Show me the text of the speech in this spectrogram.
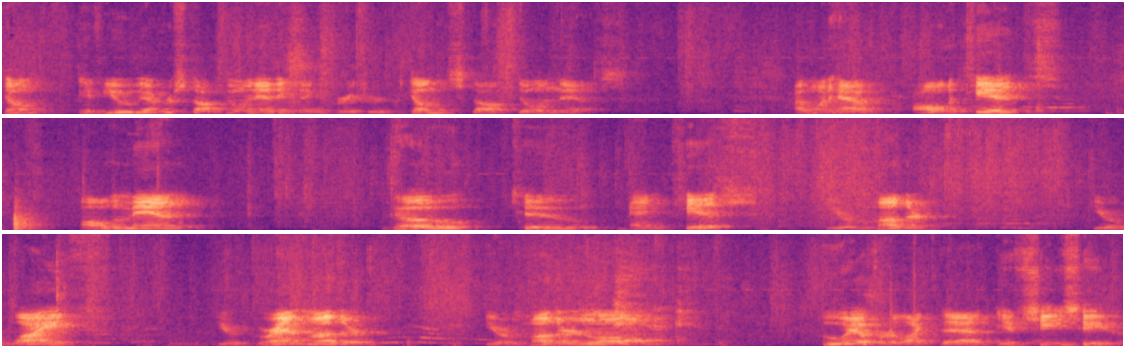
don't, if you ever stop doing anything, preacher, don't stop doing this. I want to have all the kids, all the men, go to and kiss your mother, your wife, your grandmother, your mother-in-law, whoever like that, if she's here.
